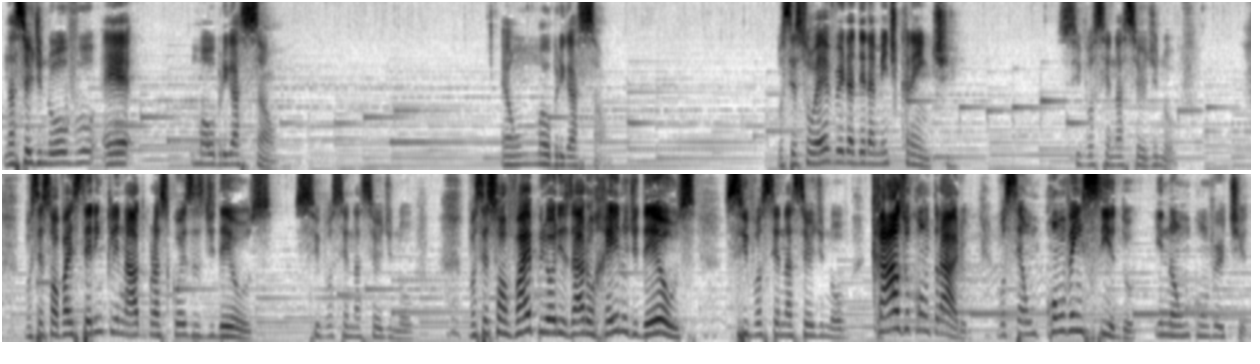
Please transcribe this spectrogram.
Nascer de novo é uma obrigação. É uma obrigação. Você só é verdadeiramente crente se você nascer de novo. Você só vai ser inclinado para as coisas de Deus se você nascer de novo. Você só vai priorizar o reino de Deus se você nascer de novo. Caso contrário, você é um convencido e não um convertido.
